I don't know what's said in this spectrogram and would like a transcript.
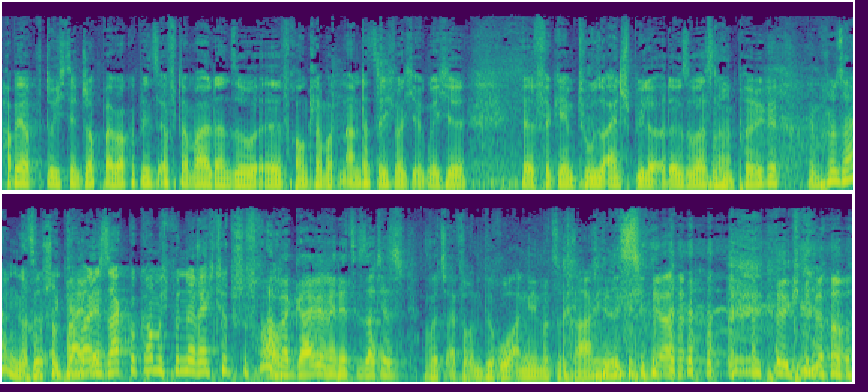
habe ja durch den Job bei Rocket Beans öfter mal dann so äh, Frauenklamotten an, tatsächlich, weil ich irgendwelche äh, für Game 2 so Einspieler oder sowas eine Perücke. Ich muss schon sagen, Also, also, schon ein paar Mal gesagt bekommen, ich bin eine recht hübsche Frau. Aber geil wäre, wenn du jetzt gesagt hättest, weil es einfach im Büro angenehmer zu tragen ist. ja, genau.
